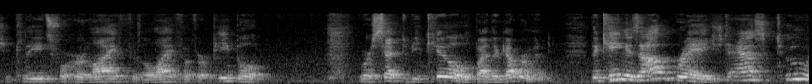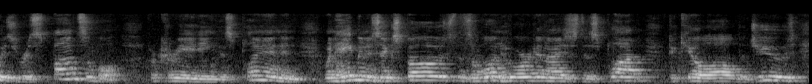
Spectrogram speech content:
She pleads for her life and the life of her people who are set to be killed by the government. The king is outraged, asked who is responsible for creating this plan. And when Haman is exposed as the one who organized this plot to kill all the Jews,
